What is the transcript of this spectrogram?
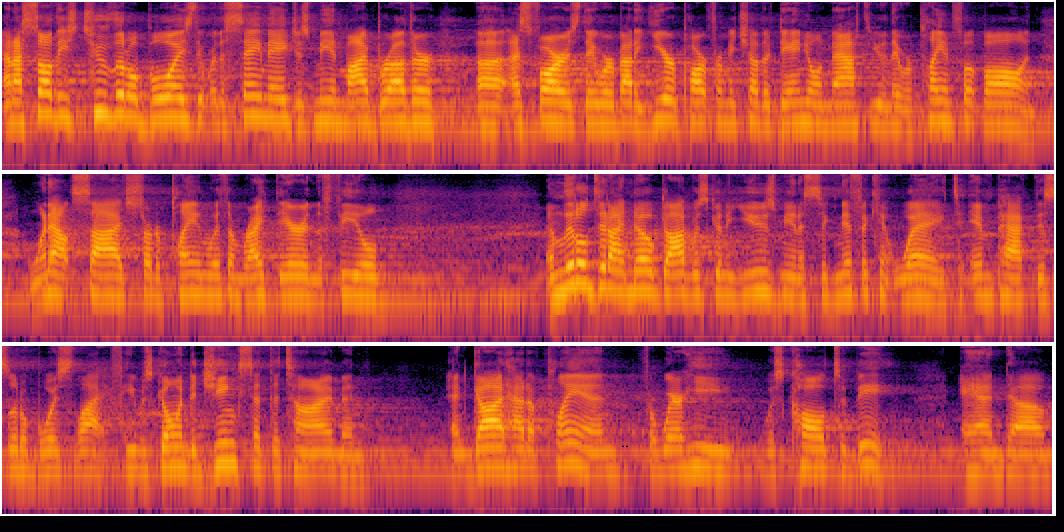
And I saw these two little boys that were the same age as me and my brother, uh, as far as they were about a year apart from each other, Daniel and Matthew, and they were playing football. And went outside, started playing with them right there in the field. And little did I know God was going to use me in a significant way to impact this little boy's life. He was going to Jenks at the time, and, and God had a plan for where he was called to be and, um,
